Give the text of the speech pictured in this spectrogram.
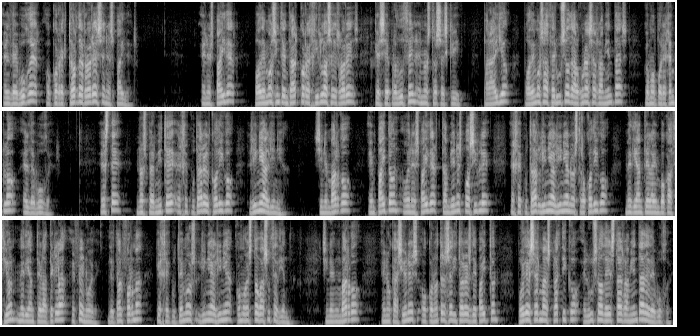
el debugger o corrector de errores en Spider. En Spider podemos intentar corregir los errores que se producen en nuestros scripts. Para ello podemos hacer uso de algunas herramientas como por ejemplo el debugger. Este nos permite ejecutar el código línea a línea. Sin embargo, en Python o en Spider también es posible ejecutar línea a línea nuestro código mediante la invocación mediante la tecla F9, de tal forma que ejecutemos línea a línea como esto va sucediendo. Sin embargo, en ocasiones o con otros editores de Python puede ser más práctico el uso de esta herramienta de debugger.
